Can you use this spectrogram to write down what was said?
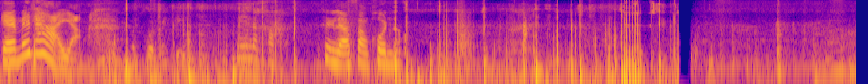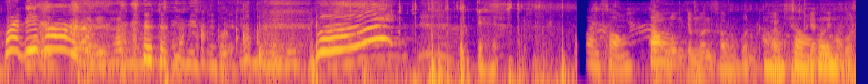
แกไม่ถ่ายอะ มันกดไม่ติดนี่นะคะ ถึงแล้วสองคนสวัสดีค่ะ สวัสดีครับว้ายก่อนสองต้ต้อองง ลงจำนวนสองคนอ๋อสองเขียนคนหนึ่งคน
